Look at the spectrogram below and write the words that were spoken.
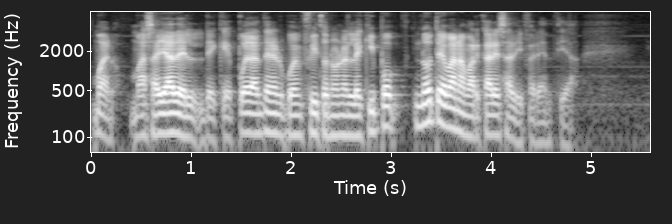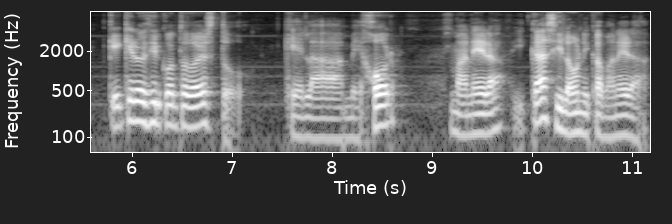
bueno, más allá de, de que puedan tener buen fit o no en el equipo, no te van a marcar esa diferencia. ¿Qué quiero decir con todo esto? que la mejor manera y casi la única manera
